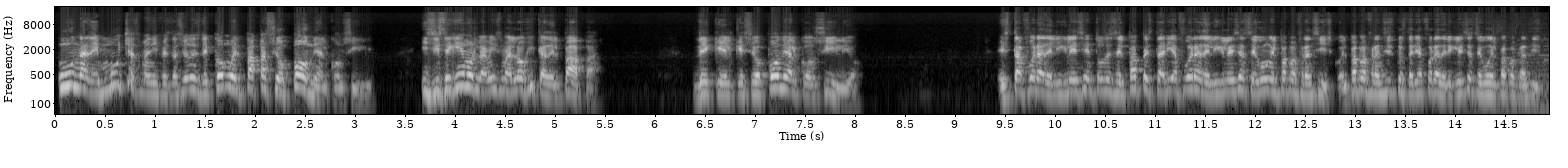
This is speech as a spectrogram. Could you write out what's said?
una de muchas manifestaciones de cómo el Papa se opone al concilio. Y si seguimos la misma lógica del Papa, de que el que se opone al concilio está fuera de la iglesia, entonces el Papa estaría fuera de la iglesia según el Papa Francisco. El Papa Francisco estaría fuera de la iglesia según el Papa Francisco.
